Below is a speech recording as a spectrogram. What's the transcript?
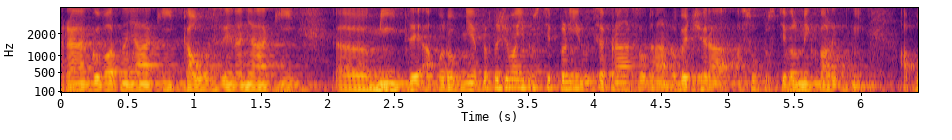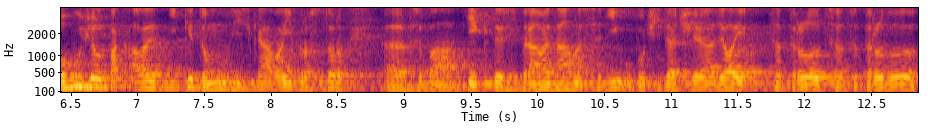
reagovat na nějaký kauzy, na nějaký uh, mýty a podobně, protože mají prostě plný ruce práce od rána do večera a jsou prostě velmi kvalitní. A bohužel pak ale díky tomu získávají mají prostor eh, třeba ti, kteří právě tamhle sedí u počítače a dělají CTRL, CTRL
